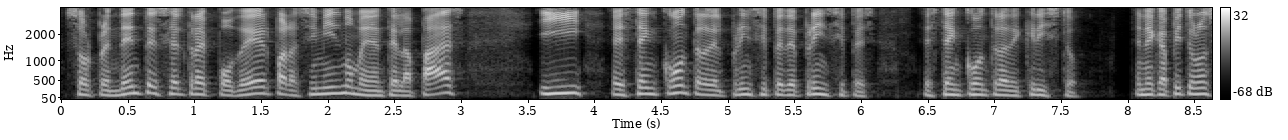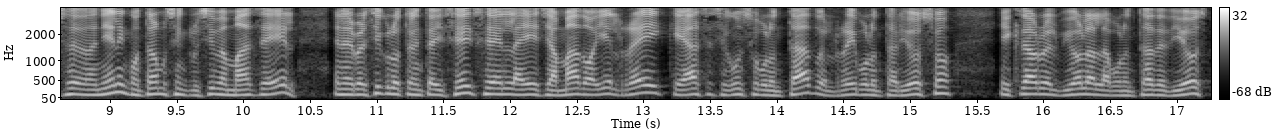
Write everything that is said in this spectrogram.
sorprendentes, él trae poder para sí mismo mediante la paz y está en contra del príncipe de príncipes, está en contra de Cristo. En el capítulo 11 de Daniel encontramos inclusive más de él. En el versículo 36 él es llamado ahí el rey que hace según su voluntad, o el rey voluntarioso, y claro, él viola la voluntad de Dios.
